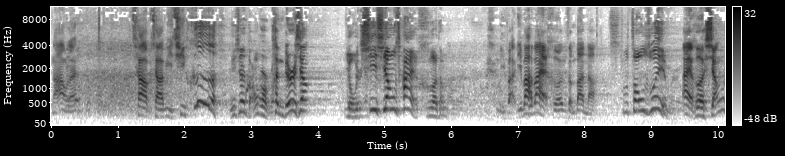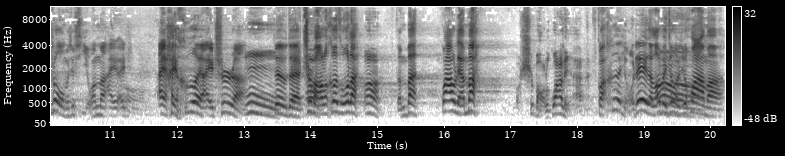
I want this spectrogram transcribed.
拿过来，掐吧掐吧一沏，呵，您先等会儿吧。喷鼻儿香。有沏香菜喝的吗？你爸你爸爸爱喝怎么办呢？这不遭罪吗？爱喝享受嘛，就喜欢嘛，爱爱爱爱喝呀，爱吃啊，嗯对不对？吃饱了喝足了，啊，怎么办？刮刮脸吧，我吃饱了刮脸，刮呵有这个老北京有句话吗？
